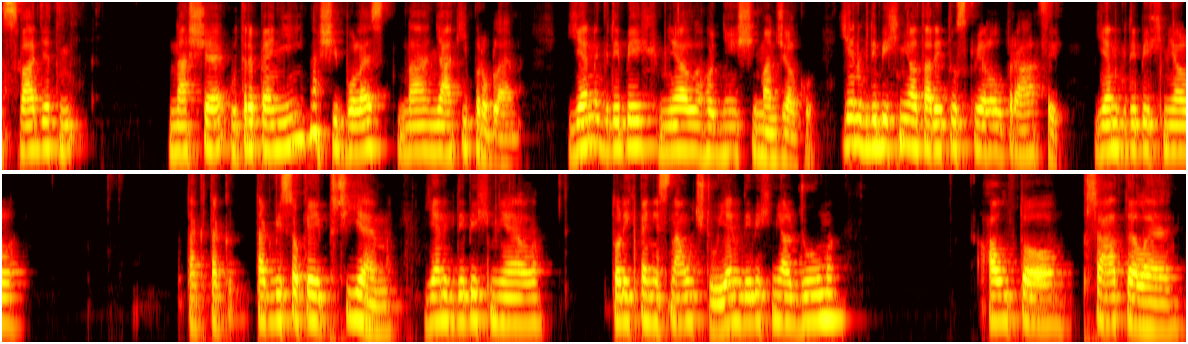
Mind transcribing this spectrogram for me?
svádět naše utrpení, naši bolest na nějaký problém. Jen kdybych měl hodnější manželku, jen kdybych měl tady tu skvělou práci, jen kdybych měl tak, tak, tak vysoký příjem, jen kdybych měl tolik peněz na účtu, jen kdybych měl dům, auto, přátelé,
